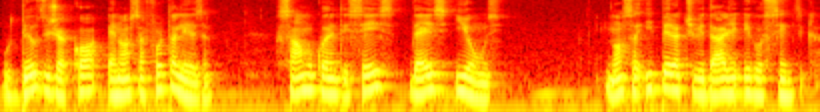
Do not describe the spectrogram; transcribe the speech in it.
O Deus de Jacó é nossa fortaleza. Salmo 46, 10 e 11. Nossa hiperatividade egocêntrica.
